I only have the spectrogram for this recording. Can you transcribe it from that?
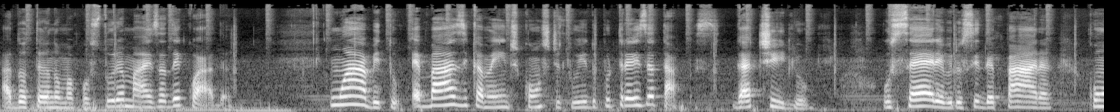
adotando uma postura mais adequada. Um hábito é basicamente constituído por três etapas: gatilho. O cérebro se depara com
